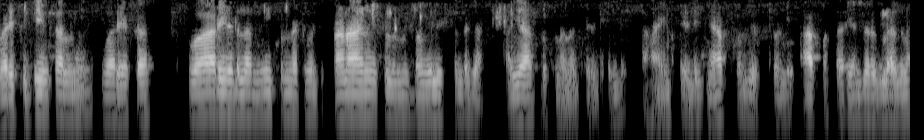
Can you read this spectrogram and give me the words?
వారి యొక్క జీవితాలను వారి యొక్క వారి ఎడల మీకున్నటువంటి ప్రణాళికలను దొంగిలిస్తుండగా అయ్యా కృపణను తెలుసండి సహాయం చేయండి జ్ఞాపకం చేసుకోండి ఆత్మకార్యం జరుగులాగిన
